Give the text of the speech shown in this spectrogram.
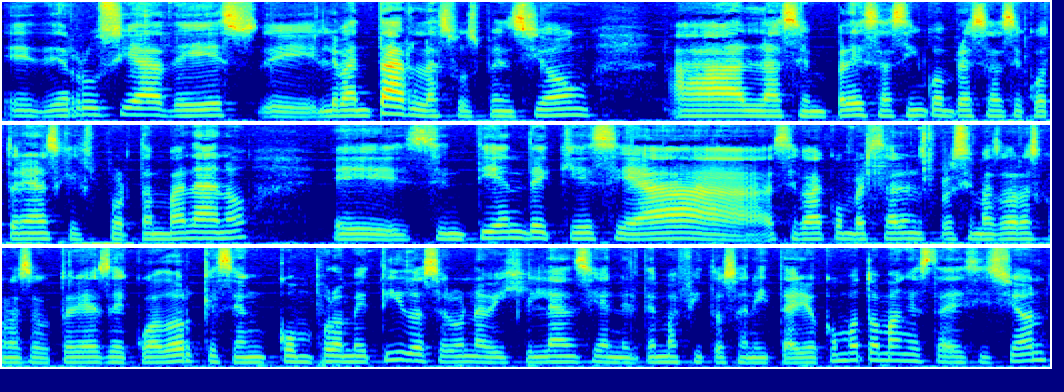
eh, de Rusia de levantar la suspensión a las empresas, cinco empresas ecuatorianas que exportan banano eh, se entiende que se, ha, se va a conversar en las próximas horas con las autoridades de Ecuador que se han comprometido a hacer una vigilancia en el tema fitosanitario. ¿Cómo toman esta decisión?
